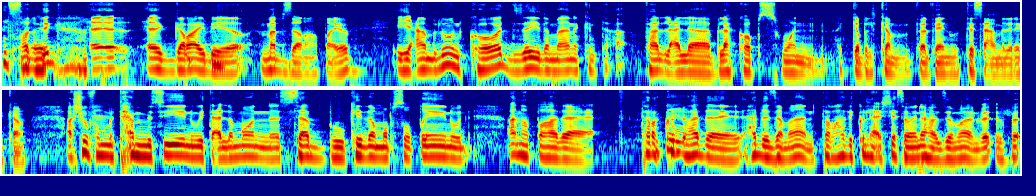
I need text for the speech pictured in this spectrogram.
تصدق أه، أه، قرايبي مبزرة طيب يعاملون COD زي لما أنا كنت full على Black Ops 1 قبل كم؟ في 2009 مدري كم. أشوفهم متحمسين ويتعلمون السب وكذا مبسوطين و... أنا طالع ترى كله هذا هذا زمان ترى هذه كلها أشياء سويناها زمان ف... ف...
